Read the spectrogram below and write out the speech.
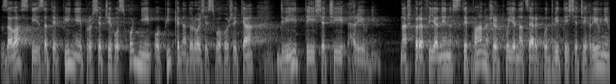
за ласки і за терпіння і просячи Господньої опіки на дорозі свого життя дві тисячі гривнів. Наш парафіянин Степан жертвує на церкву дві тисячі гривнів,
